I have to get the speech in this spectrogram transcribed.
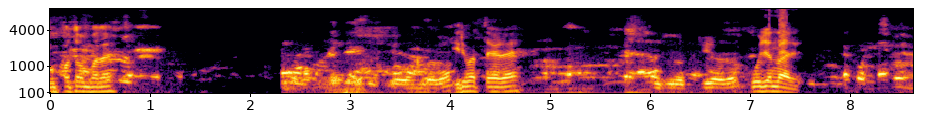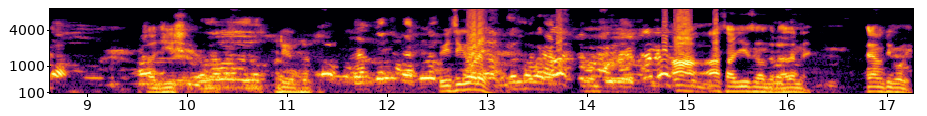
മുപ്പത്തൊമ്പത്. ഇരുപത്തേഴ്. പൂജ്യം നാല്. സജീഷ് വീച്ചിക്കോളെ ആ ആ സജി വന്നിട്ട് അതന്നെ. അതിനാമത്തിക്കോളി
